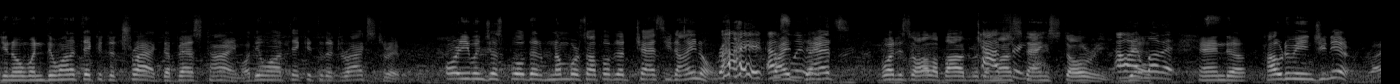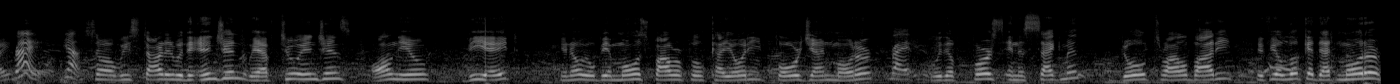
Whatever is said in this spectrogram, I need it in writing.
you know, when they want to take it to track, the best time, or they want to take it to the drag strip, or even just pull the numbers off of the chassis dyno. Right, absolutely. Right, that's what it's all about with Capturing the Mustang that. story. Oh, yes. I love it. And uh, how do we engineer, right? Right, yeah. So we started with the engine. We have two engines, all new, V8. You know, it will be a most powerful Coyote 4-gen motor. Right. With the first in a segment, dual throttle body. If you look at that motor,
